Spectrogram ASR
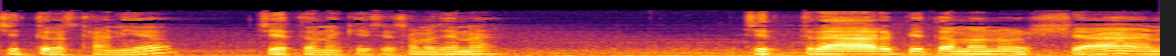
चित्र स्थानीय चेतन कैसे समझना? चित्रार्पित मनुष्याण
